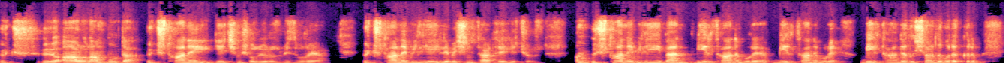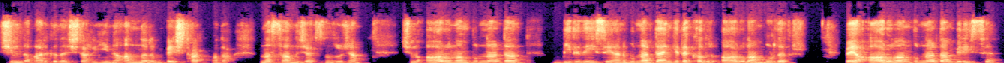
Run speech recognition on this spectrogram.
3 e, ağır olan burada. 3 tane geçmiş oluyoruz biz buraya. 3 tane bilye ile 5. tartıya geçiyoruz. Ama 3 tane bilyeyi ben bir tane buraya, bir tane buraya, bir tane de dışarıda bırakırım. Şimdi arkadaşlar yine anlarım 5 tartmada. Nasıl anlayacaksınız hocam? Şimdi ağır olan bunlardan biri değilse yani bunlar dengede kalır. Ağır olan buradadır. Veya ağır olan bunlardan biri ise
